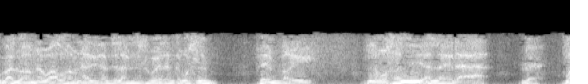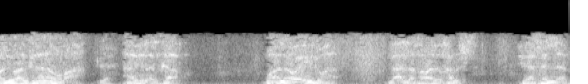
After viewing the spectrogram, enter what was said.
وبعضها من بعضها من حديث عبد الله بن الزبير عند مسلم فينبغي للمصلي ألا يدعها. نعم. رجلا كان امرأة نعم. هذه الأذكار. وأنا أعيدها بعد صلاة الخمس. إذا سلم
